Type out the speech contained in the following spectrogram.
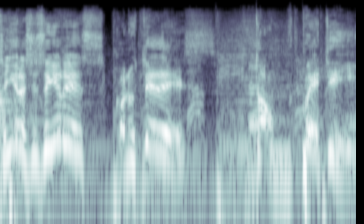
Señoras y señores, con ustedes, Tom Petty.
